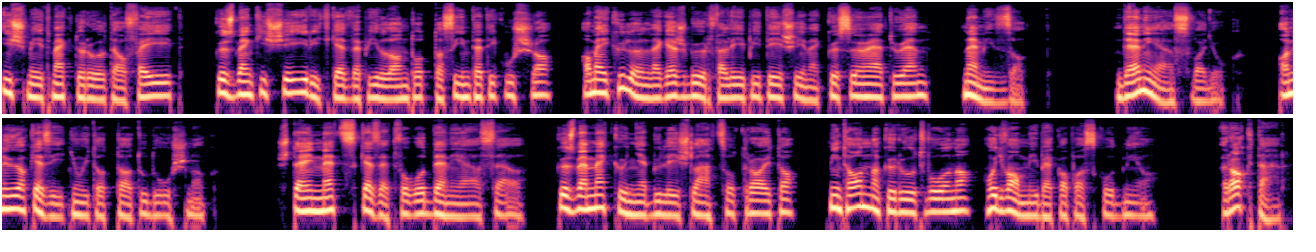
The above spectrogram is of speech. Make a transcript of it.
Ismét megtörölte a fejét, közben kissé irigykedve pillantott a szintetikusra, amely különleges bőrfelépítésének köszönhetően nem izzadt. Daniels vagyok. A nő a kezét nyújtotta a tudósnak. Steinmetz kezet fogott Danielszel. Közben megkönnyebbülés látszott rajta, mintha annak örült volna, hogy van mibe kapaszkodnia. Raktár,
